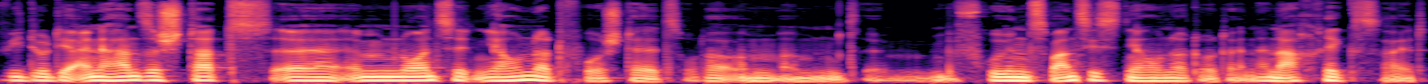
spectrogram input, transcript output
wie du dir eine Hansestadt äh, im 19. Jahrhundert vorstellst oder im, im, im frühen 20. Jahrhundert oder in der Nachkriegszeit.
